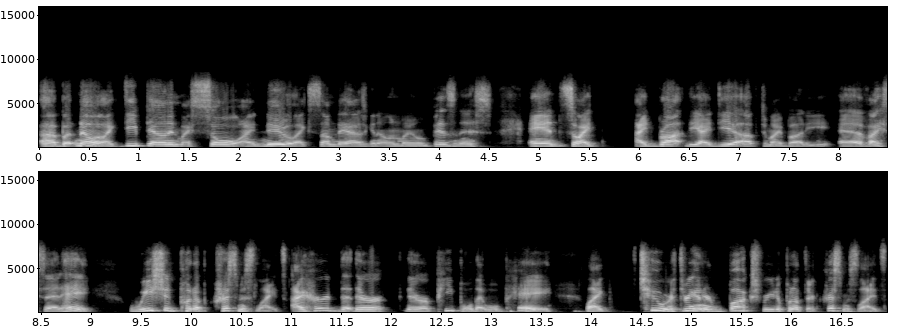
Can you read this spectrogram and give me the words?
Uh, but no, like deep down in my soul, I knew like someday I was going to own my own business, and so I I brought the idea up to my buddy Ev. I said, "Hey, we should put up Christmas lights. I heard that there are there are people that will pay like two or three hundred bucks for you to put up their Christmas lights.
